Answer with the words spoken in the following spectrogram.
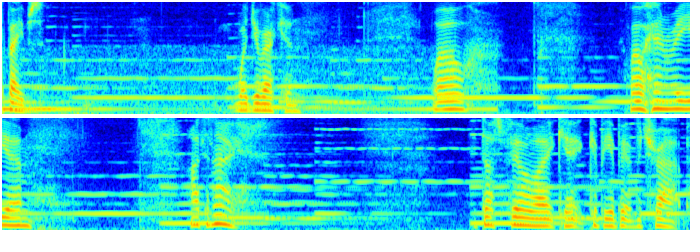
Hey, babes. What do you reckon? Well, well, Henry. Um, I don't know. It does feel like it could be a bit of a trap.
